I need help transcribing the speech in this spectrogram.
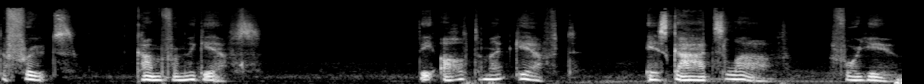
The fruits come from the gifts. The ultimate gift is God's love for you.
